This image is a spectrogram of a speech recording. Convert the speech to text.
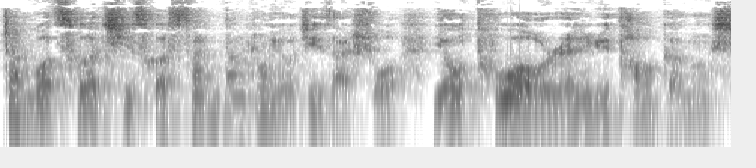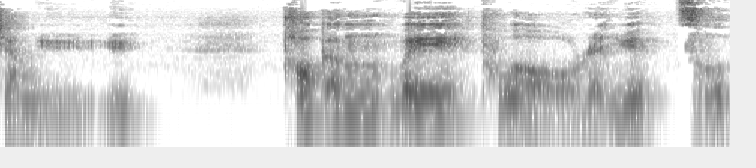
战国策·齐策三》当中有记载说，有土偶人与陶耿相与，陶耿谓土偶人曰：“子，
